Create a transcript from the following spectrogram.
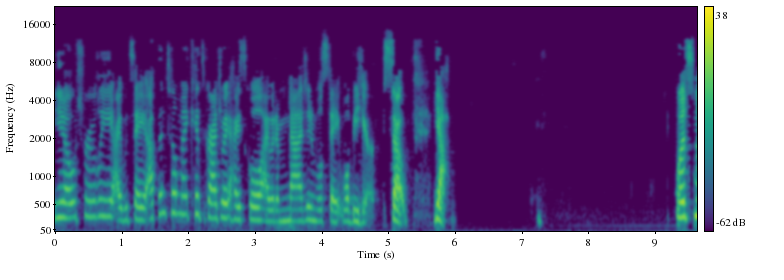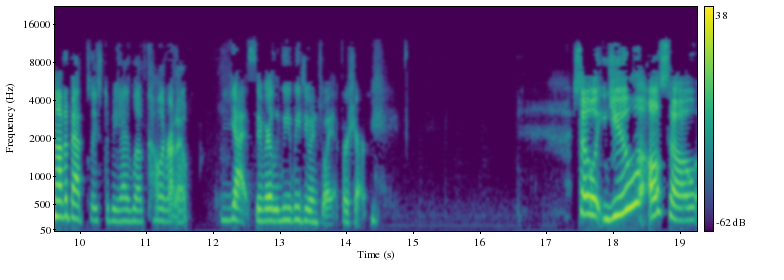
you know, truly, I would say up until my kids graduate high school, I would imagine we'll stay, we'll be here. So, yeah. Well, it's not a bad place to be. I love Colorado. Yes, it really, we, we do enjoy it for sure. So you also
